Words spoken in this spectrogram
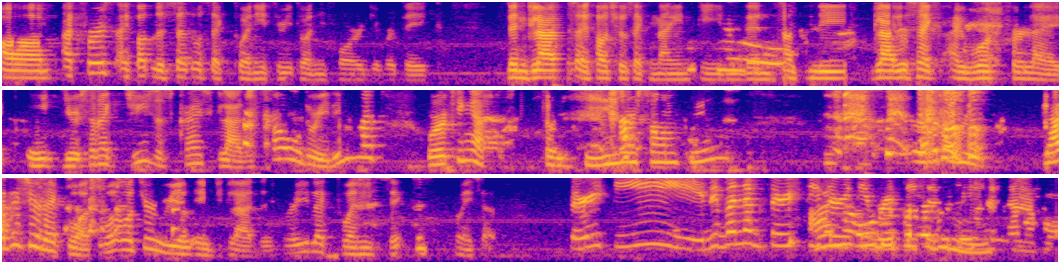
um, at first I thought Lisette was like 23, 24, give or take. Then Gladys, I thought she was like 19. Then suddenly Gladys like I worked for like eight years. I'm like, Jesus Christ, Gladys, how old were you? Didn't you start working at 13 or something? But anyway, Gladys, you're like what? what? What's your real age, Gladys? Are you like 26, 27? 30. Di ba nag-thirsty Ah, 30 naubos birthday celebration na ako?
